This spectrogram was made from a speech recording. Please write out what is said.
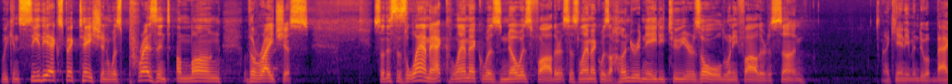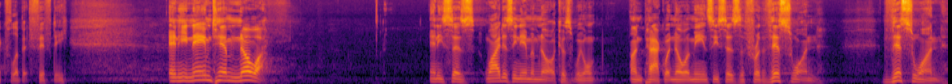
We can see the expectation was present among the righteous. So this is Lamech. Lamech was Noah's father. It says Lamech was 182 years old when he fathered a son. I can't even do a backflip at 50. And he named him Noah. And he says, why does he name him Noah? Because we won't unpack what Noah means. He says, for this one, this one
